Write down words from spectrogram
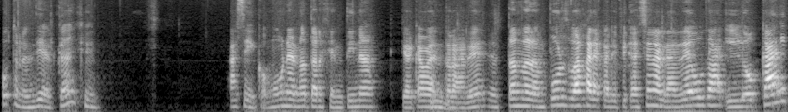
Justo en el día del canje. Así, como una nota argentina que acaba de Mm. entrar, ¿eh? Standard Poor's baja la calificación a la deuda local.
